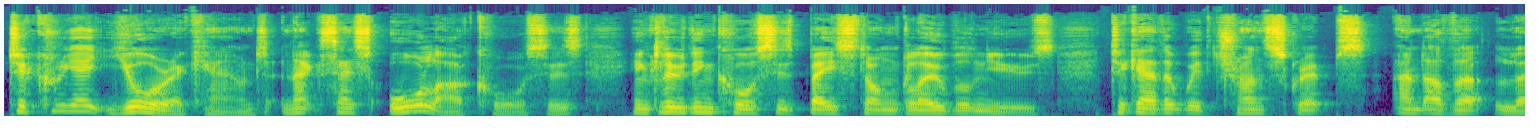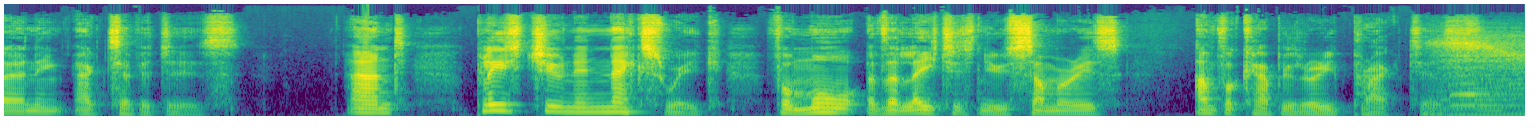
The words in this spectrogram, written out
to create your account and access all our courses, including courses based on global news, together with transcripts and other learning activities. And please tune in next week for more of the latest news summaries and vocabulary practice.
